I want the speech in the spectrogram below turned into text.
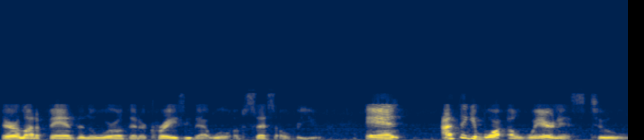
there are a lot of fans in the world that are crazy that will obsess over you. And I think it brought awareness to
